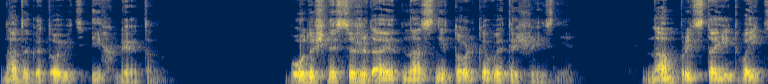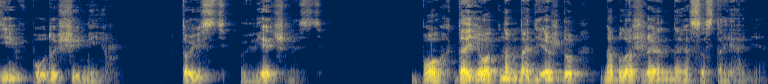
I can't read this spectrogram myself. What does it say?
надо готовить их летом. Будущность ожидает нас не только в этой жизни. Нам предстоит войти в будущий мир то есть вечность. Бог дает нам надежду на блаженное состояние,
